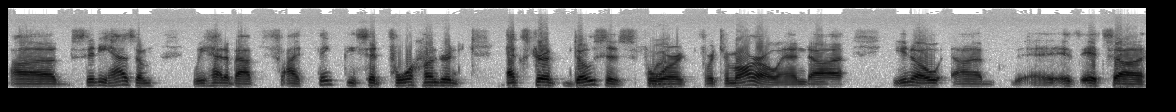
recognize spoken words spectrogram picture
Uh, city has them. We had about I think he said 400 extra doses for wow. for tomorrow, and uh, you know uh, it, it's uh,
